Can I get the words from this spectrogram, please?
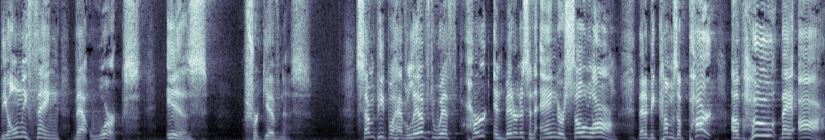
The only thing that works is forgiveness. Some people have lived with hurt and bitterness and anger so long that it becomes a part of who they are.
